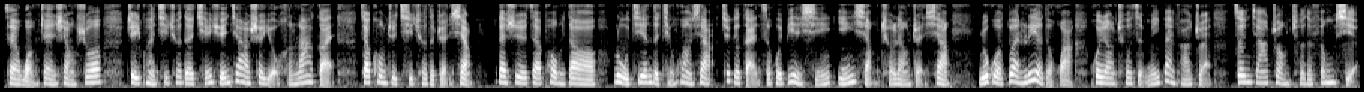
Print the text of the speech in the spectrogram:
在网站上说，这款汽车的前悬架设有横拉杆，在控制汽车的转向。但是在碰到路肩的情况下，这个杆子会变形，影响车辆转向。如果断裂的话，会让车子没办法转，增加撞车的风险。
